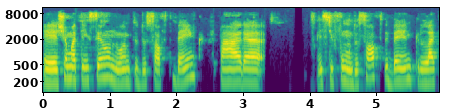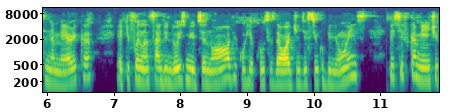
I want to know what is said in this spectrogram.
é, chama atenção no âmbito do SoftBank para este fundo SoftBank Latin America, é, que foi lançado em 2019 com recursos da ordem de 5 bilhões, especificamente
